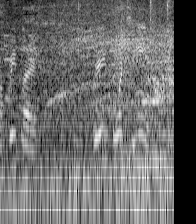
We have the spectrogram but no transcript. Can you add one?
My free play. 314. And the magic.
